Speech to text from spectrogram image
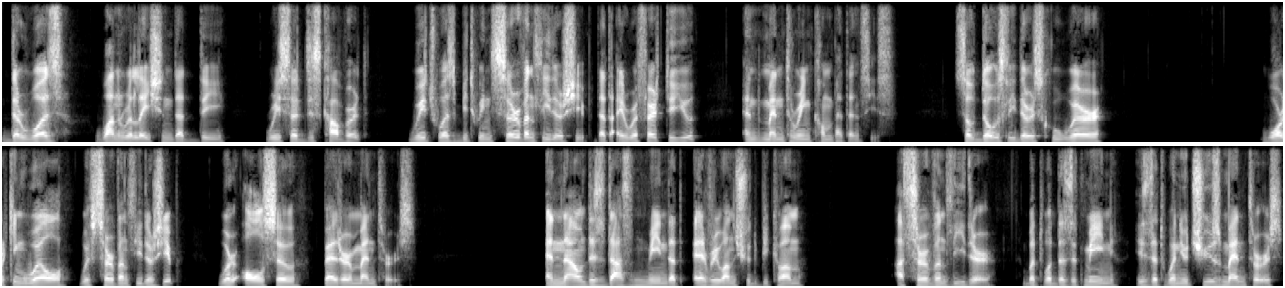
there was one relation that the research discovered which was between servant leadership that i referred to you and mentoring competencies. So those leaders who were working well with servant leadership were also better mentors. And now this doesn't mean that everyone should become a servant leader. But what does it mean is that when you choose mentors,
